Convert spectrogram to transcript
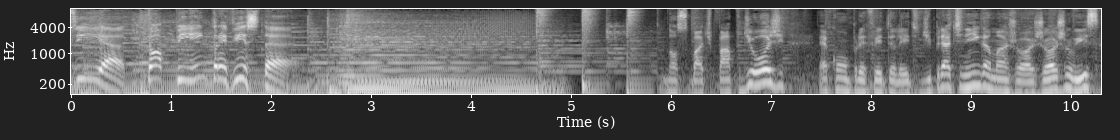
dia, Top Entrevista. Nosso bate-papo de hoje é com o prefeito eleito de Piratininga, Major Jorge Luiz,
